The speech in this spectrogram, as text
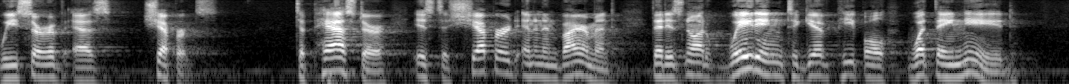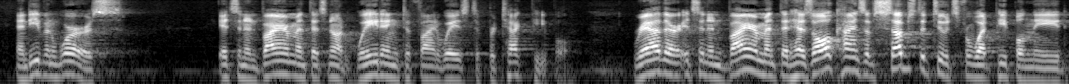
we serve as shepherds. To pastor is to shepherd in an environment that is not waiting to give people what they need, and even worse, it's an environment that's not waiting to find ways to protect people. Rather, it's an environment that has all kinds of substitutes for what people need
